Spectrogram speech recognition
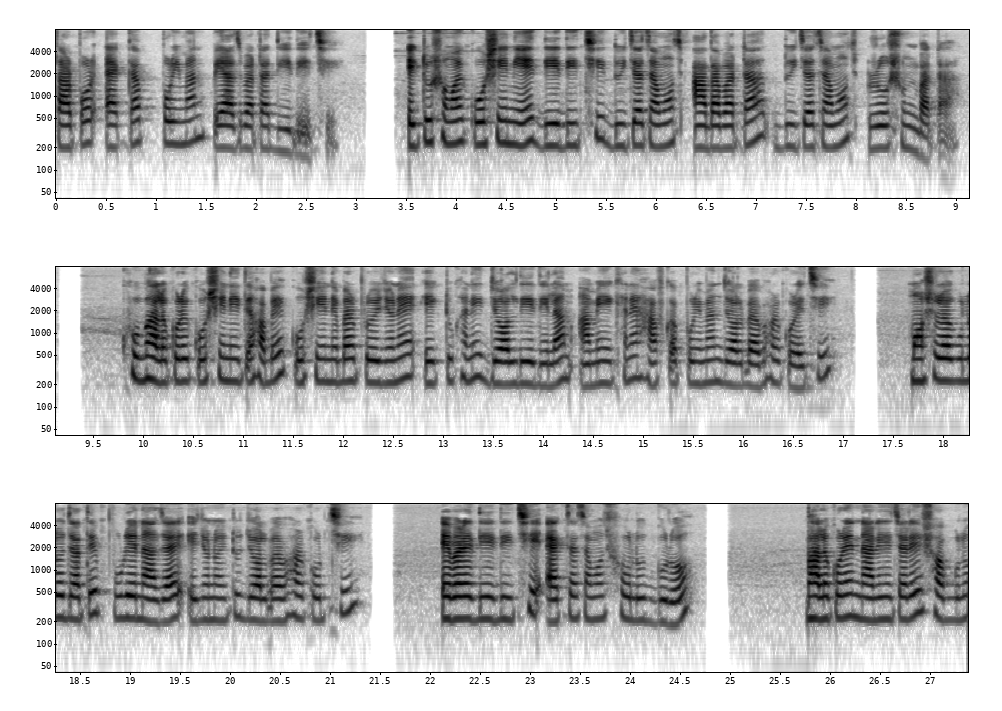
তারপর এক কাপ পরিমাণ পেঁয়াজ বাটা দিয়ে দিয়েছি। একটু সময় কষিয়ে নিয়ে দিয়ে দিচ্ছি দুই চা চামচ আদা বাটা, দুই চা চামচ রসুন বাটা। খুব ভালো করে কষিয়ে নিতে হবে। কষিয়ে নেবার প্রয়োজনে একটুখানি জল দিয়ে দিলাম। আমি এখানে হাফ কাপ পরিমাণ জল ব্যবহার করেছি। মশলাগুলো যাতে পুড়ে না যায়, এজন্য একটু জল ব্যবহার করছি। এবারে দিয়ে দিচ্ছি এক চা চামচ হলুদ গুঁড়ো। ভালো করে নাড়িয়ে চাড়িয়ে সবগুলো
